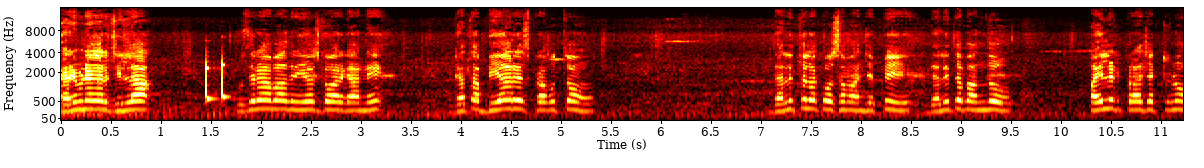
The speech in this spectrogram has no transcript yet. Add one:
కరీంనగర్ జిల్లా హుజరాబాద్ నియోజకవర్గాన్ని గత బీఆర్ఎస్ ప్రభుత్వం దళితుల కోసం అని చెప్పి దళిత బంధు పైలట్ ప్రాజెక్టును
